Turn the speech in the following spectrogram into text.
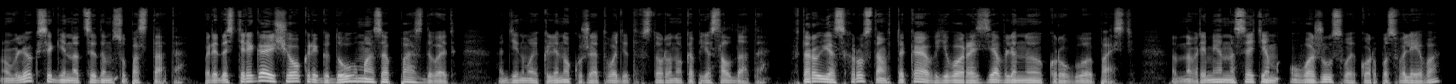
Увлекся геноцидом супостата. Предостерегающий окрик Дума запаздывает. Один мой клинок уже отводит в сторону копья солдата. Второй я с хрустом втыкаю в его разъявленную круглую пасть. Одновременно с этим увожу свой корпус влево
